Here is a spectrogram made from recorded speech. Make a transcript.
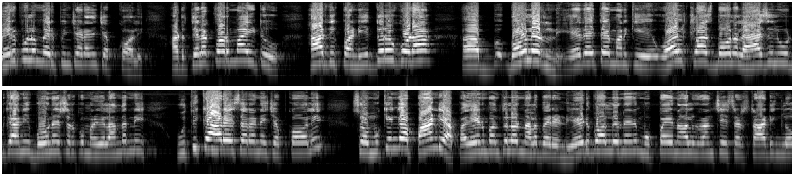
మెరుపులు మెరిపించాడని చెప్పుకోవాలి. అటు తిలక్ వర్మ ఇటు హార్దిక్ పాండ్యా. ఇద్దరూ కూడా బౌలర్ని ఏదైతే మనకి వరల్డ్ క్లాస్ బౌలర్ హ్యాజిల్వుడ్ కానీ భువనేశ్వర్ కుమార్ వీళ్ళందరినీ ఉతికి ఆరేశారనే చెప్పుకోవాలి. సో ముఖ్యంగా పాండ్యా పదిహేను బంతుల్లో నలభై రెండు ఏడు బాల్లోనే ముప్పై నాలుగు రన్స్ చేశాడు స్టార్టింగ్లో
